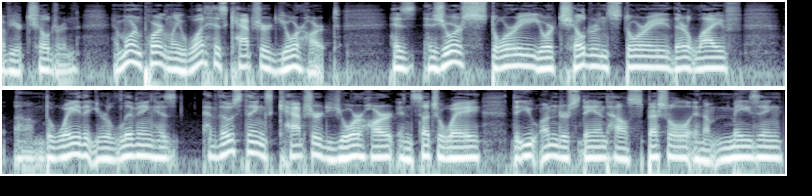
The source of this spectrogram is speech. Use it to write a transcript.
of your children? And more importantly, what has captured your heart? Has has your story, your children's story, their life, um, the way that you're living has have those things captured your heart in such a way that you understand how special and amazing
